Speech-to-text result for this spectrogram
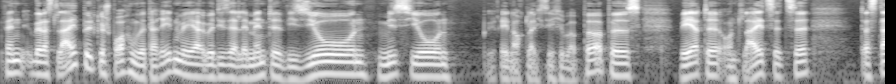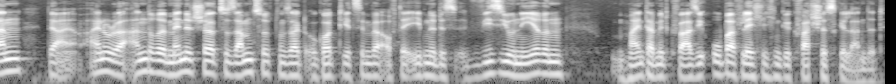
wenn über das Leitbild gesprochen wird, da reden wir ja über diese Elemente Vision, Mission, wir reden auch gleich sicher über Purpose, Werte und Leitsätze, dass dann der ein oder andere Manager zusammenzuckt und sagt, oh Gott, jetzt sind wir auf der Ebene des visionären, meint damit quasi oberflächlichen Gequatsches gelandet.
